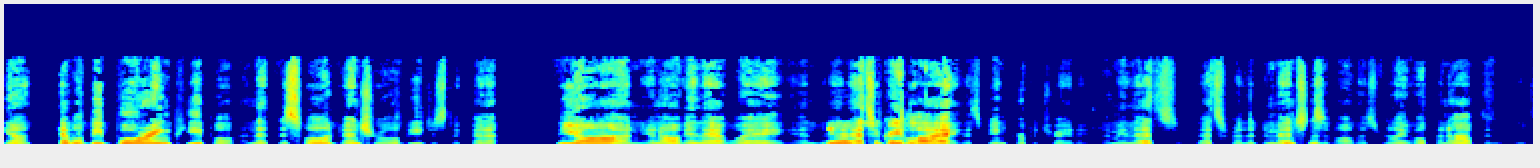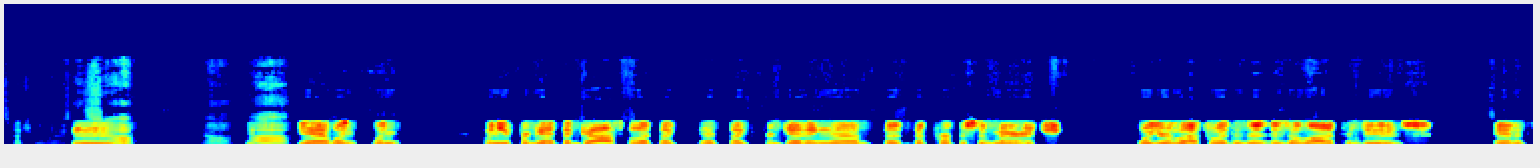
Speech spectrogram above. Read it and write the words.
you know, that will be boring people, and that this whole adventure will be just a kind of yawn, you know, in that way. And, Yes. and that's a great lie that's being perpetrated. I mean, that's that's where the dimensions of all this really open up in, in such a way. Mm. So, you know, uh, Yeah, when when when you forget the gospel, it's like it's like forgetting uh, the the purpose of marriage. What you're left with is a, is a lot of to dos, and it's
